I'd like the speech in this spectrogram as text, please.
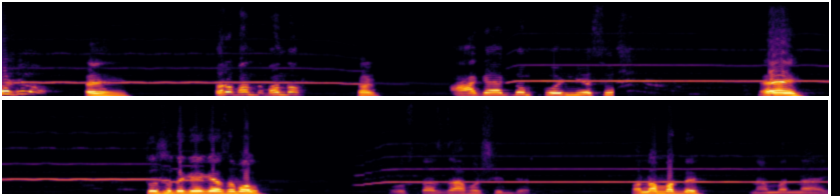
রসে লাও এই, এই, ধরো বন্ধ বন্ধ আগে একদম কই নিয়ে শো এই তোর সাথে কে কে আছে বল ওস্তাদ জাফর সিদ্দার আর নাম্বার দে। নাম্বার নাই।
